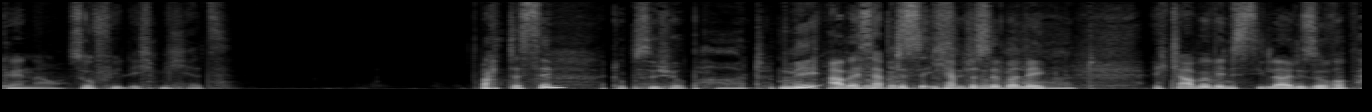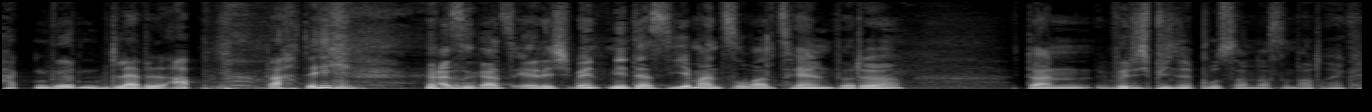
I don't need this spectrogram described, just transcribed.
Genau, so fühle ich mich jetzt. Macht das Sinn? Du Psychopath. Nee, aber ich habe das, ich hab das überlegt. Ich glaube, wenn es die Leute so verpacken würden, Level up, dachte ich. Also ganz ehrlich, wenn mir das jemand so erzählen würde, dann würde ich mich nicht boostern lassen, Patrick.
